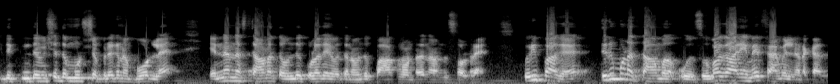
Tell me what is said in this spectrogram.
இதுக்கு இந்த விஷயத்தை முடிச்ச பிறகு நான் போர்டில் என்னென்ன ஸ்தானத்தை வந்து குலதெய்வத்தை நான் வந்து பார்க்கணுன்றதை நான் வந்து சொல்றேன். குறிப்பாக திருமண தாமதம் ஒரு சுபகாரியமே ஃபேமிலி நடக்காது.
